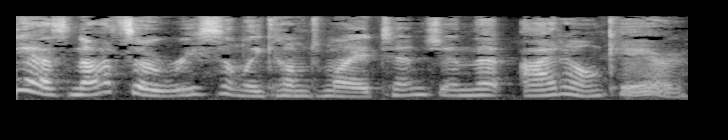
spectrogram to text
It has not so recently come to my attention that I don't care.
